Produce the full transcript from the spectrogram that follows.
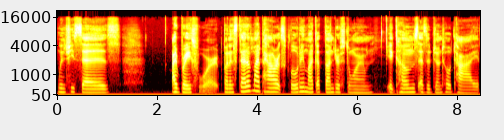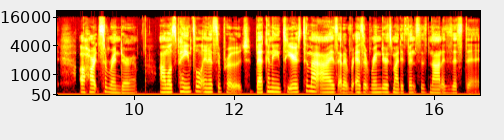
when she says I brace for it, but instead of my power exploding like a thunderstorm, it comes as a gentle tide, a heart surrender, almost painful in its approach, beckoning tears to my eyes as it renders my defenses non existent.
